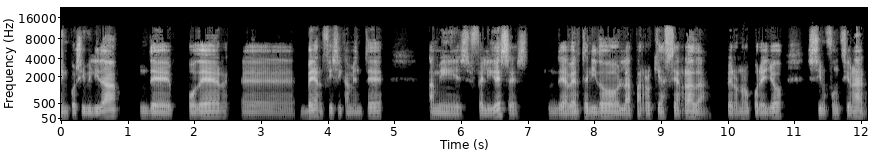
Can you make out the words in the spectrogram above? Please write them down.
imposibilidad de poder eh, ver físicamente a mis feligreses de haber tenido la parroquia cerrada, pero no por ello sin funcionar,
